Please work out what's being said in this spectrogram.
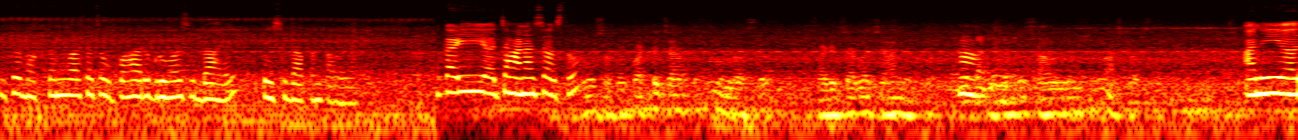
इथे भक्तनिवासाचं उपहारगृहसुद्धा आहे. ते सुद्धा आपण पाहूया. सकाळी अ, चहा नाश्ता असतो? हो सकाळी पाठ ते चारपासून उघडं असतं. साडेचारला चहा मिळतो. हां. त्याच्यानंतर सहा वाजेपर्यंत नाश्ता असतो. आणि अ,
